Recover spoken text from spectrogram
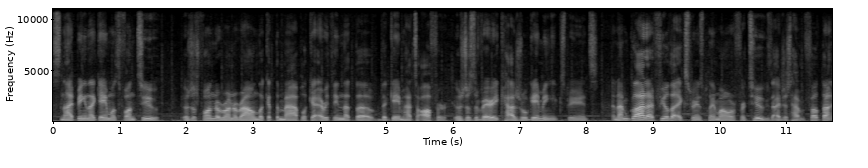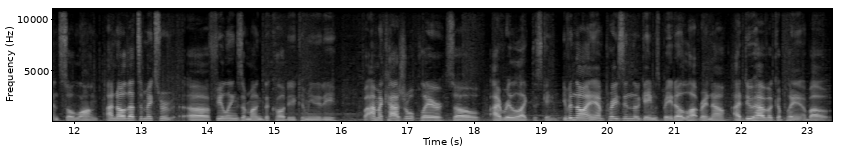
Sniping in that game was fun too. It was just fun to run around, look at the map, look at everything that the, the game had to offer. It was just a very casual gaming experience. And I'm glad I feel that experience playing Modern Warfare 2 because I just haven't felt that in so long. I know that's a mix of uh, feelings among the Call of Duty community. But I'm a casual player, so I really like this game. Even though I am praising the game's beta a lot right now, I do have a complaint about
